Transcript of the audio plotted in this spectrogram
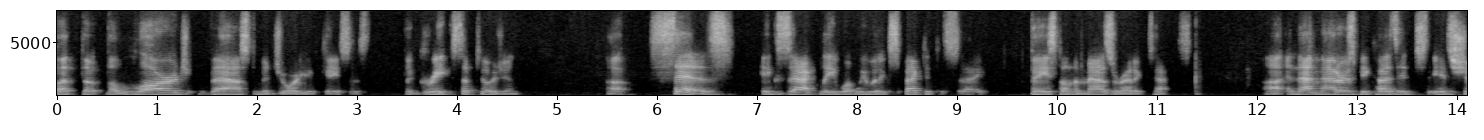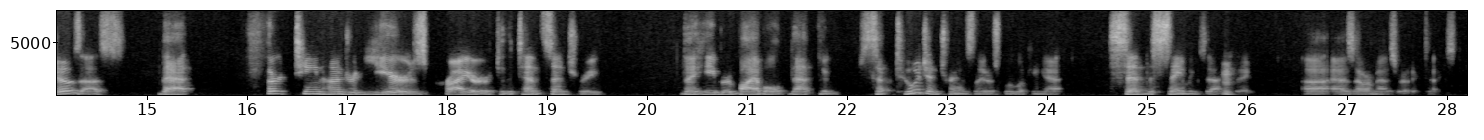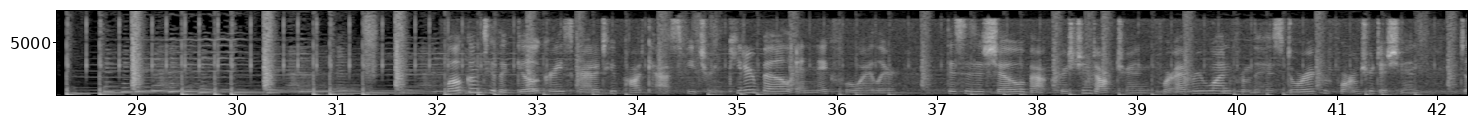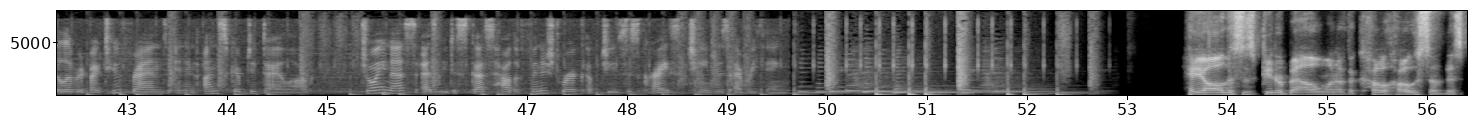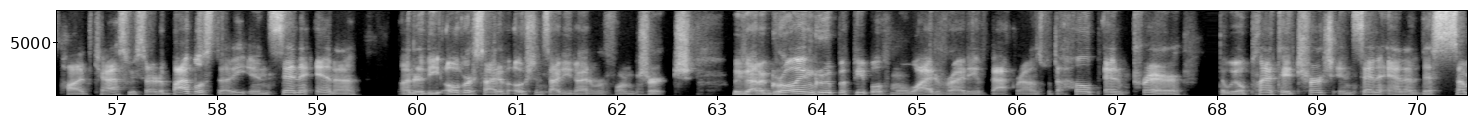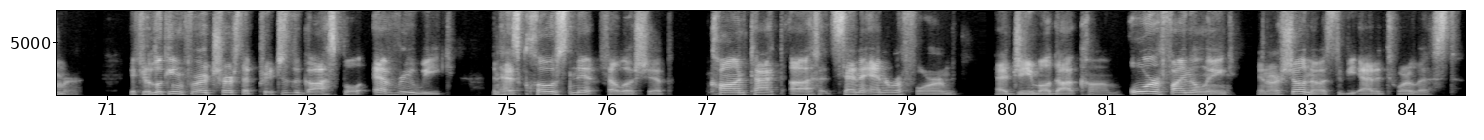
but the, the large, vast majority of cases, the Greek Septuagint uh, says exactly what we would expect it to say based on the Masoretic text. Uh, and that matters because it, it shows us that 1300 years prior to the 10th century, the Hebrew Bible that the Septuagint translators were looking at said the same exact hmm. thing uh, as our Masoretic text. Welcome to the Guilt, Grace, Gratitude podcast featuring Peter Bell and Nick Fulweiler. This is a show about Christian doctrine for everyone from the historic Reformed tradition, delivered by two friends in an unscripted dialogue. Join us as we discuss how the finished work of Jesus Christ changes everything. Hey, y'all, this is Peter Bell, one of the co hosts of this podcast. We started a Bible study in Santa Ana under the oversight of Oceanside United Reformed Church. We've got a growing group of people from a wide variety of backgrounds with the hope and prayer that we will plant a church in Santa Ana this summer. If you're looking for a church that preaches the gospel every week and has close knit fellowship, contact us at Santa Ana Reformed at gmail.com or find the link in our show notes to be added to our list.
